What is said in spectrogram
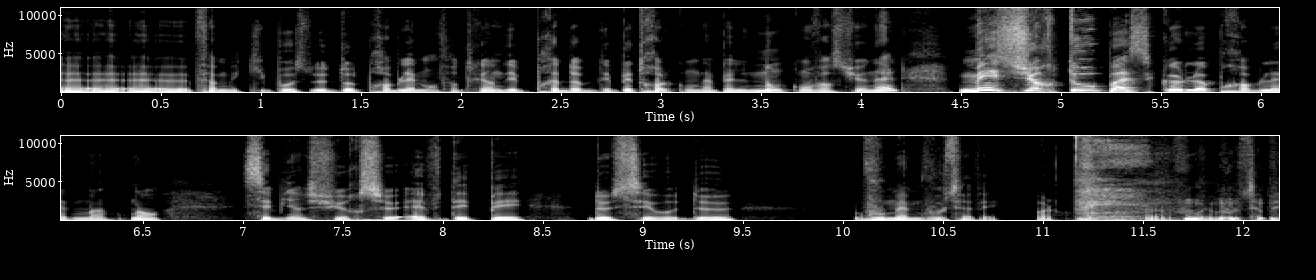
euh, euh, enfin, mais qui pose d'autres problèmes, enfin, en tout cas des, pétroles qu'on appelle non conventionnels, mais surtout parce que le problème maintenant, c'est bien sûr ce FDP de CO2. Vous-même, vous savez. Voilà. Vous-même, vous savez.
